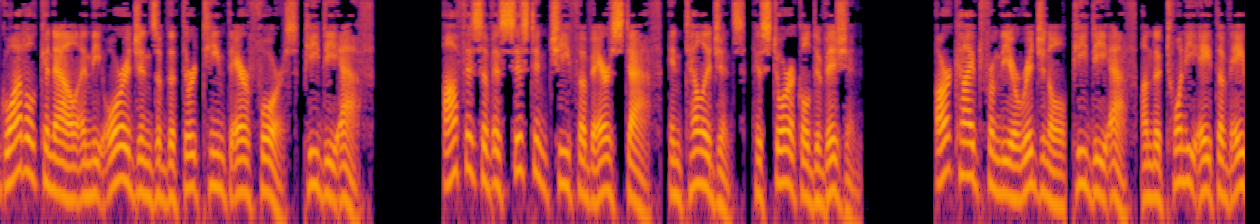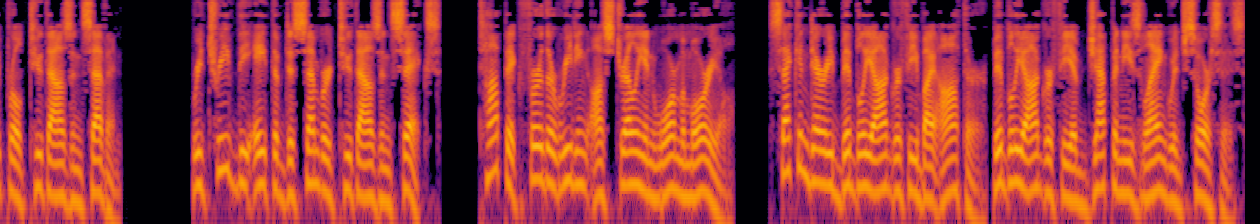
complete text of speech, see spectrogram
Guadalcanal and the Origins of the 13th Air Force PDF. Office of Assistant Chief of Air Staff, Intelligence, Historical Division. Archived from the original PDF on 28 April 2007. Retrieved 8 December 2006. Topic further reading Australian War Memorial Secondary bibliography by author Bibliography of Japanese language sources.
